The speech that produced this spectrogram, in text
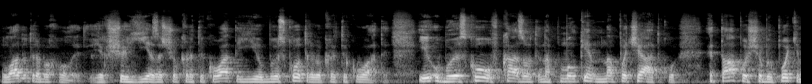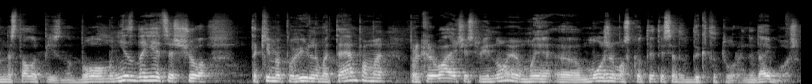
владу треба хвалити. Якщо є за що критикувати, її обов'язково треба критикувати. І обов'язково вказувати на помилки на початку етапу, щоб потім не стало пізно. Бо мені здається, що такими повільними темпами, прикриваючись війною, ми е, можемо скотитися до диктатури. Не дай Боже.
